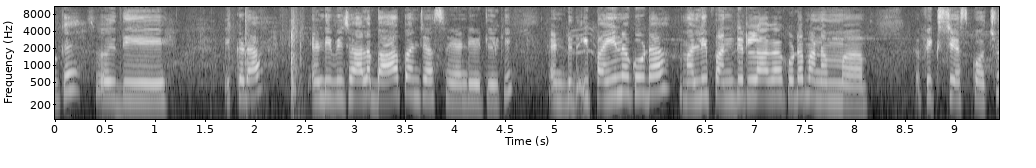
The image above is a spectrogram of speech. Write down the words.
ఓకే సో ఇది ఇక్కడ. అండ్ ఇవి చాలా బాగా పనిచేస్తున్నాయండి వీటికి. అండ్ ఈ పైన కూడా మళ్ళీ పందిర్లాగా కూడా మనం ఫిక్స్ చేసుకోవచ్చు.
